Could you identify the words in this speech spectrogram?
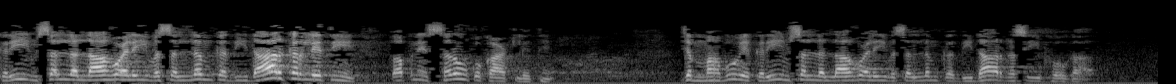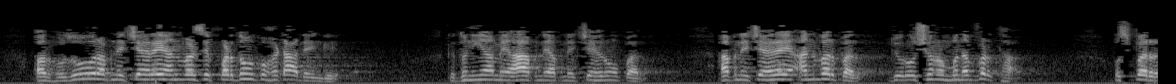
کریم صلی اللہ علیہ وسلم کا دیدار کر لیتی تو اپنے سروں کو کاٹ لیتے ہیں۔ جب محبوب کریم صلی اللہ علیہ وسلم کا دیدار نصیب ہوگا اور حضور اپنے چہرے انور سے پردوں کو ہٹا دیں گے کہ دنیا میں آپ نے اپنے چہروں پر، اپنے چہرے انور پر جو روشن و منور تھا، اس پر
